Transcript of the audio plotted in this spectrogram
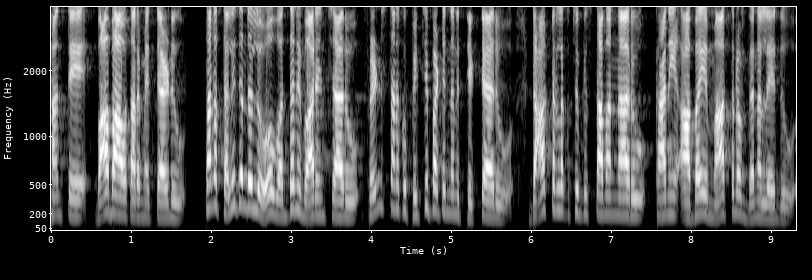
అంతే బాబా అవతారం ఎత్తాడు. తన తల్లిదండ్రులు వద్దని వారించారు. ఫ్రెండ్స్ తనకు పిచ్చి పట్టిందని తిట్టారు. డాక్టర్లకు చూపిస్తామన్నారు. కానీ ఆ అబ్బాయి మాత్రం వినలేదు.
